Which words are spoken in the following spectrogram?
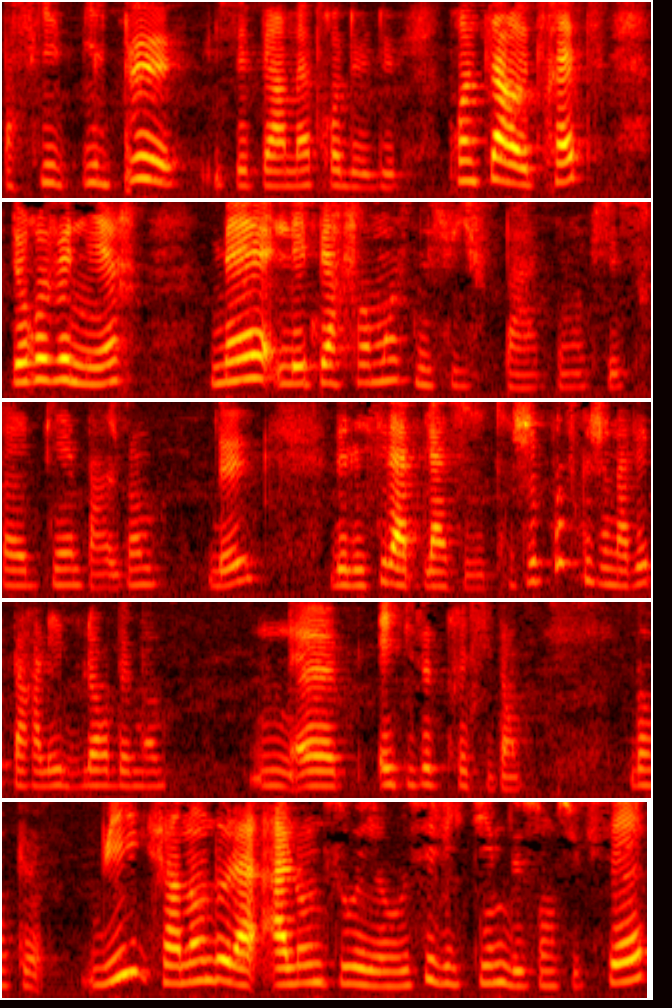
parce qu'il peut se permettre de, prendre sa retraite, de revenir, mais les performances ne suivent pas. Donc, ce serait bien, par exemple, de, de laisser la place aux autres. Je pense que j'en avais parlé lors de mon épisode précédent. Donc, oui, Fernando Alonso est aussi victime de son succès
